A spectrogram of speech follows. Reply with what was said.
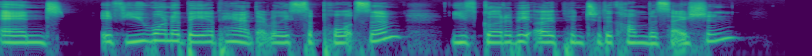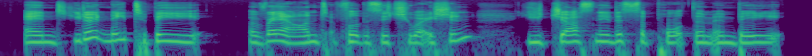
And if you want to be a parent that really supports them, you've got to be open to the conversation. And you don't need to be around for the situation. You just need to support them and be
